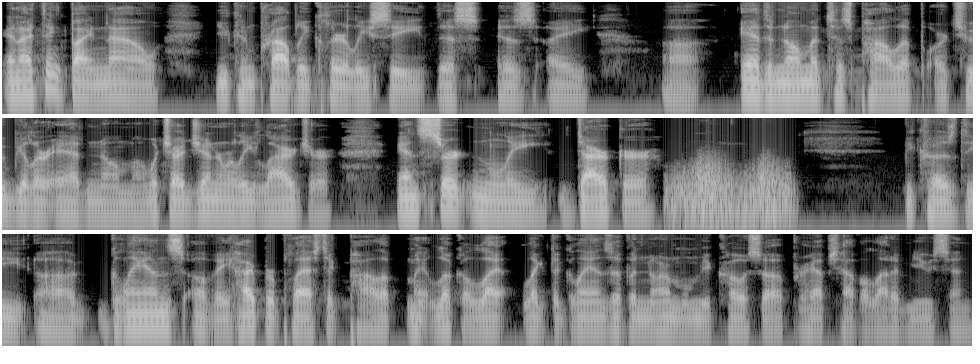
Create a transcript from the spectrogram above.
and I think by now you can probably clearly see this is a uh, adenomatous polyp or tubular adenoma, which are generally larger and certainly darker because the uh, glands of a hyperplastic polyp might look a lot like the glands of a normal mucosa, perhaps have a lot of mucin.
